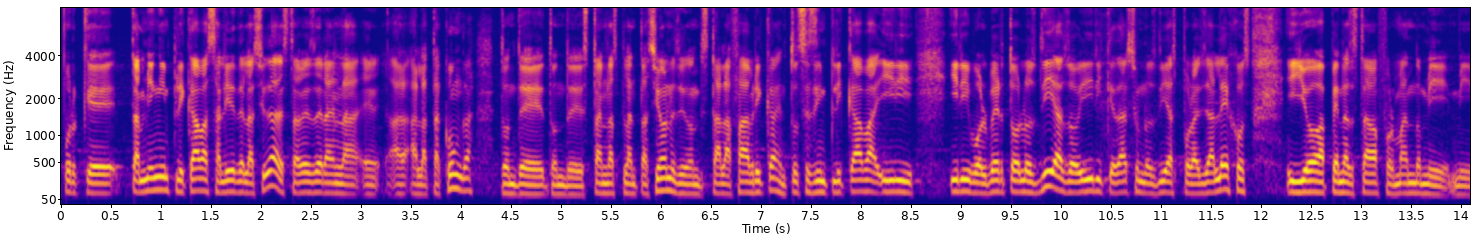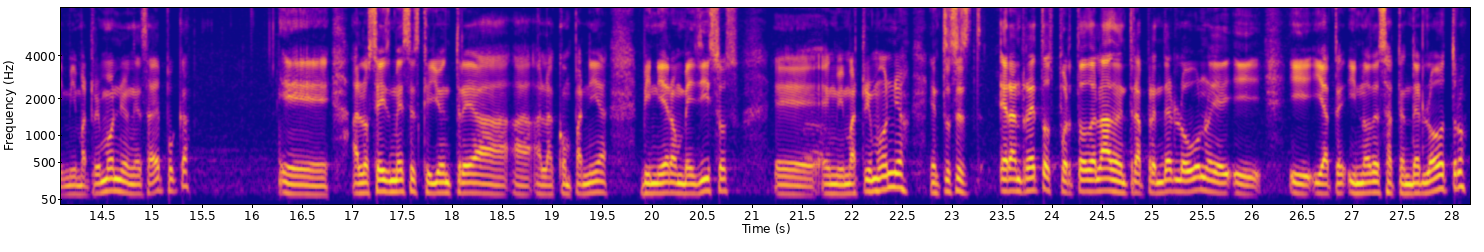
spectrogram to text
porque también implicaba salir de la ciudad, esta vez era en la, eh, a, la Tacunga, donde, donde están las plantaciones y donde está la fábrica, entonces implicaba ir ir y volver todos los días ir y quedarse unos días por allá lejos. Y yo apenas estaba formando mi, matrimonio en esa época. Eh, a los seis meses que yo entré a, la compañía vinieron mellizos eh, en mi matrimonio, entonces eran retos por todo lado entre aprender lo uno y, y no desatender lo otro.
